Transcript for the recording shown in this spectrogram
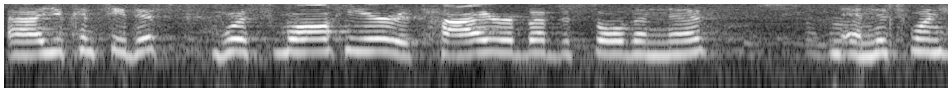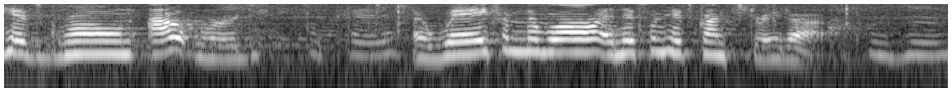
Uh, you can see this, this wall here is higher above the sole than this, and this one has grown outward Okay. away from the wall, and this one has gone straight up. Mm-hmm.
